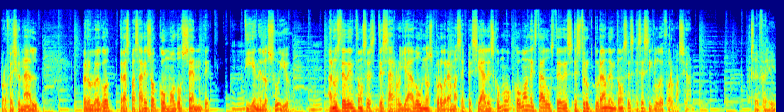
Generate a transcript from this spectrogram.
profesional, pero luego traspasar eso como docente tiene lo suyo. ¿Han ustedes entonces desarrollado unos programas especiales? ¿Cómo, ¿Cómo han estado ustedes estructurando entonces ese ciclo de formación? Soy feliz.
